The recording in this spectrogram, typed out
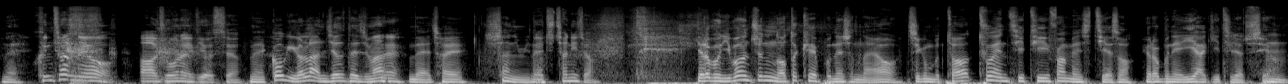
네. 괜찮네요. 아 좋은 아이디어였어요. 네, 꼭 이걸로 안 지어도 되지만 네. 네, 저의 추천입니다. 네, 추천이죠. 여러분 이번 주는 어떻게 보내셨나요? 지금부터 2NCT from NCT에서 여러분의 이야기 들려주세요. 음.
